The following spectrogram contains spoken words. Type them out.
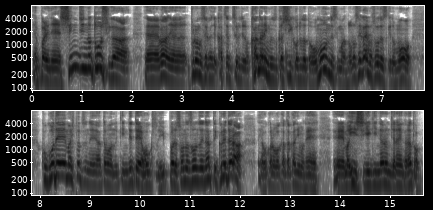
やっぱりね、新人の投手が、えーまあね、プロの世界で活躍するというのはかなり難しいことだと思うんですけど、まあどの世界もそうですけども、ここで、まあ一つね、頭を抜きに出て、ホークスを引っ張る、そんな存在になってくれたら、えー他の若鷹にもね、えーまあいい刺激になるんじゃないかなと。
